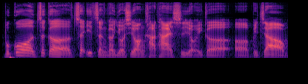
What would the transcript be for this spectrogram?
不过，这个这一整个游戏网卡，它还是有一个呃比较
